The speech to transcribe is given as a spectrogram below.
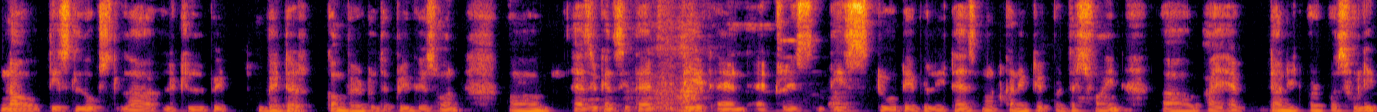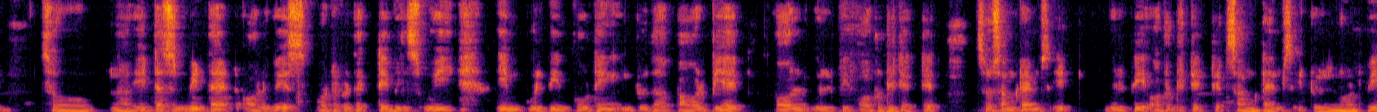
now this looks a little bit better compared to the previous one. Um, as you can see that date and address these two table it has not connected but that's fine. Uh, i have done it purposefully. So uh, it doesn't mean that always whatever the tables we will be importing into the power bi all will be auto detected so sometimes it will be auto detected sometimes it will not be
